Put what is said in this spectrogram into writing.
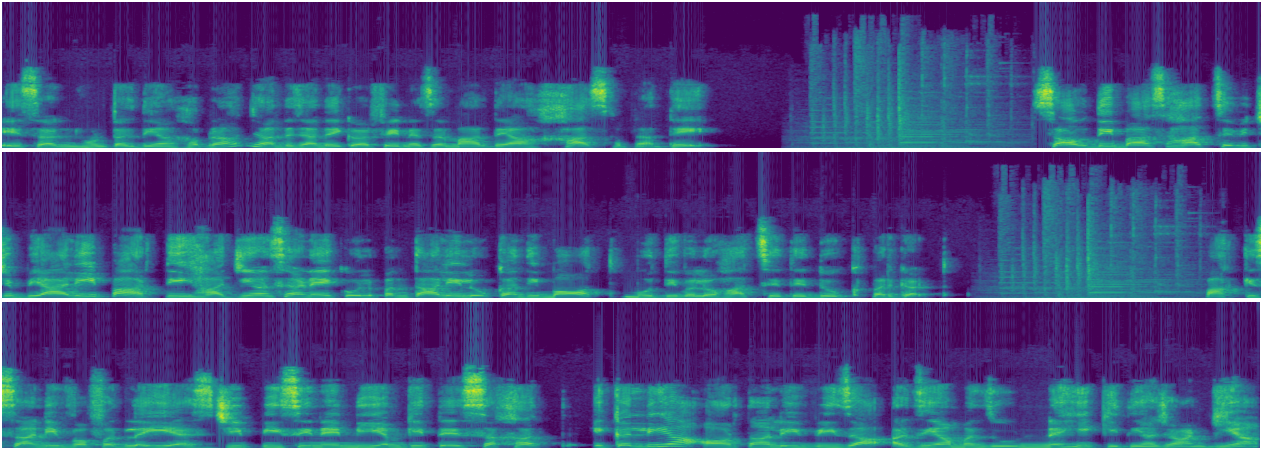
ਇਹ ਸਨ ਹੁਣ ਤੱਕ ਦੀਆਂ ਖਬਰਾਂ। ਜਾਂਦੇ ਜਾਂਦੇ ਇੱਕ ਵਾਰ ਫੇਰ ਨਜ਼ਰ ਮਾਰਦੇ ਹਾਂ ਖਾਸ ਖਬਰਾਂ ਤੇ। ਸਾਊਦੀ ਬੱਸ ਹਾਦਸੇ ਵਿੱਚ 42 ਭਾਰਤੀ ਹਾਜੀਆਂ ਸਣੇ ਕੁੱਲ 45 ਲੋਕਾਂ ਦੀ ਮੌਤ, ਮੋਦੀ ਵੱਲੋਂ ਹਾਦਸੇ ਤੇ ਦੁੱਖ ਪ੍ਰਗਟ। ਪਾਕਿਸਤਾਨੀ ਵਫਦ ਲਈ ਐਸਜੀਪੀਸੀ ਨੇ ਨਿਯਮ ਕੀਤੇ ਸਖਤ, ਇਕੱਲੀਆਂ ਔਰਤਾਂ ਲਈ ਵੀਜ਼ਾ ਅਰਜ਼ੀਆਂ ਮਨਜ਼ੂਰ ਨਹੀਂ ਕੀਤੀਆਂ ਜਾਣਗੀਆਂ।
